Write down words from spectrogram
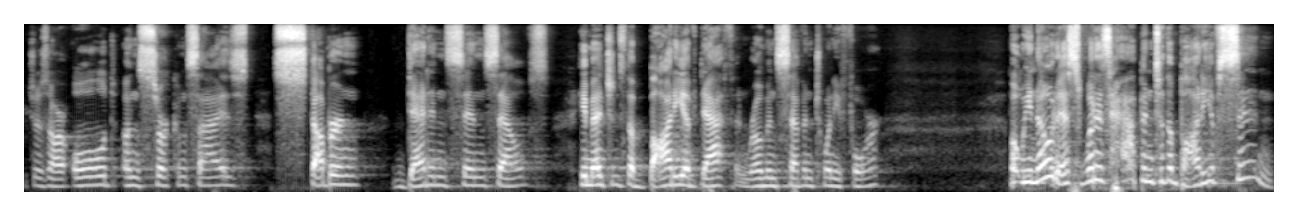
which is our old uncircumcised, stubborn, dead in sin selves. He mentions the body of death in Romans 7:24. But we notice what has happened to the body of sin.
